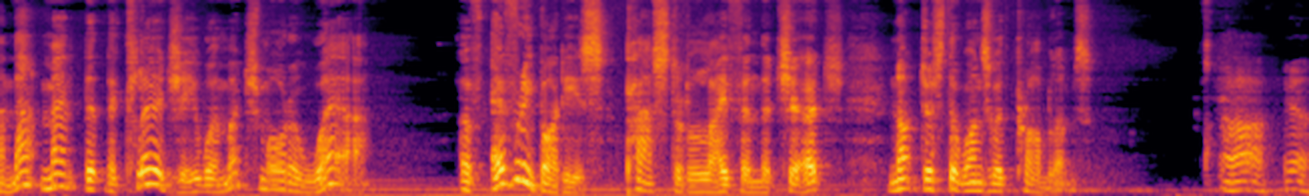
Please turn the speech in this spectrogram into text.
And that meant that the clergy were much more aware of everybody's pastoral life in the church, not just the ones with problems. Ah, yeah.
